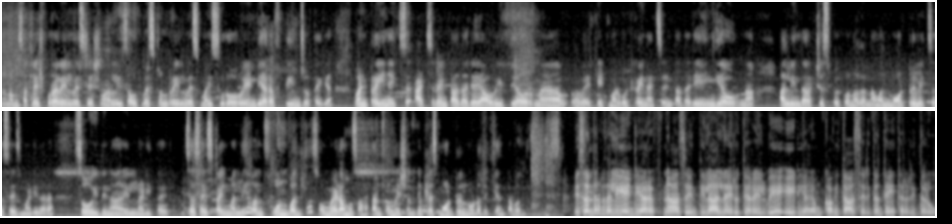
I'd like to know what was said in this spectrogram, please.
ನಮ್ಮ ಸಕಲೇಶ್ಪುರ ರೈಲ್ವೆ ಸ್ಟೇಷನ್ ಅಲ್ಲಿ ಸೌತ್ ವೆಸ್ಟರ್ನ್ ರೈಲ್ವೆಸ್ ಮೈಸೂರು ಅವರು ಎನ್ ಆರ್ ಎಫ್ ಟೀಮ್ ಜೊತೆಗೆ ಒಂದು ಟ್ರೈನ್ ಎಕ್ಸ್ ಆಕ್ಸಿಡೆಂಟ್ ಆದಾಗ ಯಾವ ರೀತಿ ಅವ್ರನ್ನ ವೆಕೇಟ್ ಮಾಡ್ಬೋದು? ಟ್ರೈನ್ ಆಕ್ಸಿಡೆಂಟ್ ಆದಾಗ ಹೆಂಗೆ ಅವ್ರನ್ನ ಅಲ್ಲಿಂದ ರಕ್ಷಿಸಬೇಕು ಅನ್ನೋದನ್ನ ಒಂದು ಮಾಟ್ರಿಲ್ ಎಕ್ಸರ್ಸೈಸ್ ಮಾಡಿದ್ದಾರೆ ಸೊ ಇದನ್ನ ಇಲ್ಲಿ ನಡೀತಾ ಇದೆ. ಎಕ್ಸರ್ಸೈಸ್ ಅಲ್ಲಿ ಒಂದು ಫೋನ್ ಬಂತು. ಸೊ ಮೇಡಮ್ ಸಹ ಕನ್ಫರ್ಮೇಷನ್ಗೆ ಪ್ಲಸ್ ಮಾಡ್ರಿಲ್ ನೋಡೋದಕ್ಕೆ ಅಂತ ಬಂತು. ಈ ಸಂದರ್ಭದಲ್ಲಿ ಎನ್ಡಿಆರ್ಎಫ್ನ ಸೆಂತಿಲಾಲ್ ನೈಋತ್ಯ ರೈಲ್ವೆ ಎಡಿಆರ್ಎಂ ಕವಿತಾ ಸೇರಿದಂತೆ ಇತರರಿದ್ದರು.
